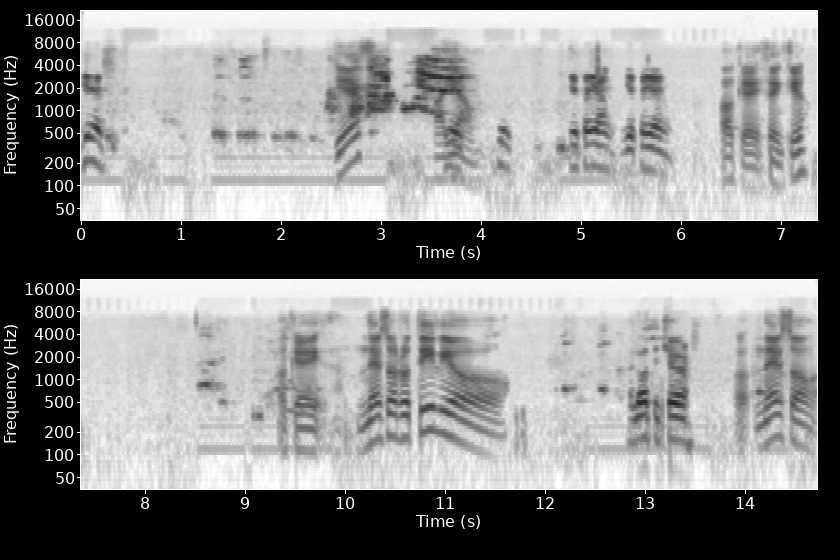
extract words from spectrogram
yes, Yes, I Yes. am. yes, I am. Yes, I am. Okay, thank you. Okay, Nelson Rutilio. Hello, teacher. Oh, Nelson,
